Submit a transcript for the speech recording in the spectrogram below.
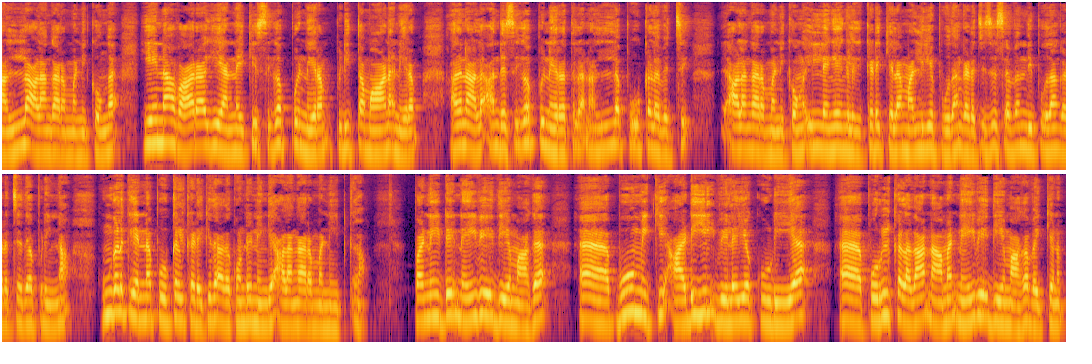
நல்லா அலங்காரம் பண்ணிக்கோங்க. ஏன்னா வாராகி அன்னைக்கு சிகப்பு நிறம் பிடித்தமான நிறம். அதனால் அந்த சிகப்பு நிறத்தில் நல்ல பூக்களை வச்சு அலங்காரம் பண்ணிக்கோங்க. இல்லைங்க எங்களுக்கு கிடைக்கல. மல்லிகைப்பூ தான் கிடச்சிது செவந்தி பூ தான் கிடச்சிது அப்படின்னா உங்களுக்கு என்ன பூக்கள் கிடைக்குதோ அதை கொண்டு நீங்கள் அலங்காரம் பண்ணிக்கலாம். பண்ணிட்டு நெய்வேத்தியமாக பூமிக்கு அடியில் விளையக்கூடிய பொருட்களை தான் நாம் நெய்வேத்தியமாக வைக்கணும்.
